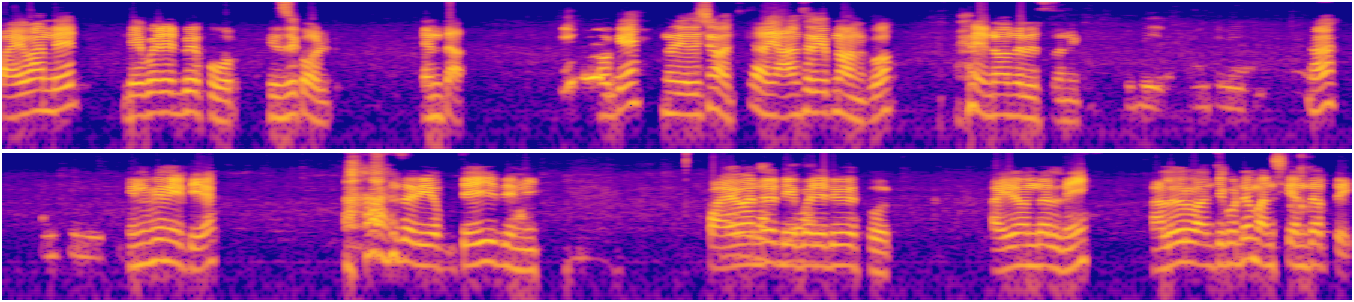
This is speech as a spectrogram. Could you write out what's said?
five hundred divided by four is equal ఎంత? ఓకే నువ్వు తెలిసిన ఆన్సర్ చెప్పినావు అనుకో. రెండు వందలు ఇస్తాను నీకు. ఇన్ఫినిటీయా ఆన్సర్ చెయ్యి దీన్ని. Five hundred divided by four ఐదు వందలని నలుగురు పంచుకుంటే మనిషికి ఎంత వస్తాయి?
